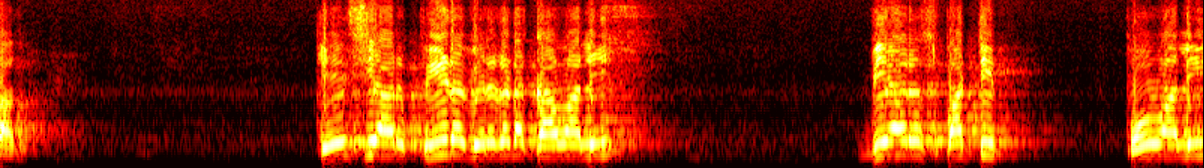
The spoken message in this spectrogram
కాదు. కేసీఆర్ పీడ విరగడ కావాలి బీఆర్ఎస్ పార్టీ పోవాలి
